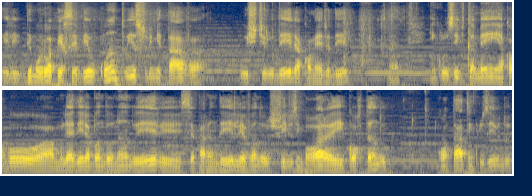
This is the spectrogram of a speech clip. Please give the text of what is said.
ele demorou a perceber o quanto isso limitava o estilo dele, a comédia dele. Né? Inclusive também acabou a mulher dele abandonando ele, separando dele, levando os filhos embora e cortando contato, inclusive, do,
